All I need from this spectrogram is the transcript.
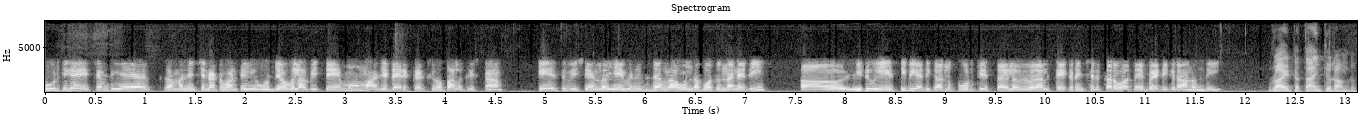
పూర్తిగా హెచ్ఎండిఏ సంబంధించినటువంటి ఉద్యోగుల విషయము మాజీ డైరెక్టర్ శివబాలకృష్ణ కేసు విషయంలో ఏ విధంగా ఉండబోతుందనేది ఆ, ఇటు ఏసీబీ అధికారులు పూర్తి స్థాయిలో వివరాలు సేకరించిన తర్వాతే బయటికి రానుంది. రైట్ థ్యాంక్ యూ రాముడు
